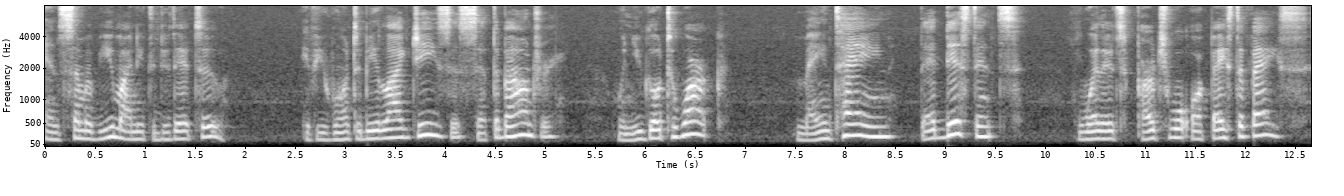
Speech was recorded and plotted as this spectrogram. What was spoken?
And some of you might need to do that too. If you want to be like Jesus, set the boundary. When you go to work, maintain that distance, whether it's virtual or face to face.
